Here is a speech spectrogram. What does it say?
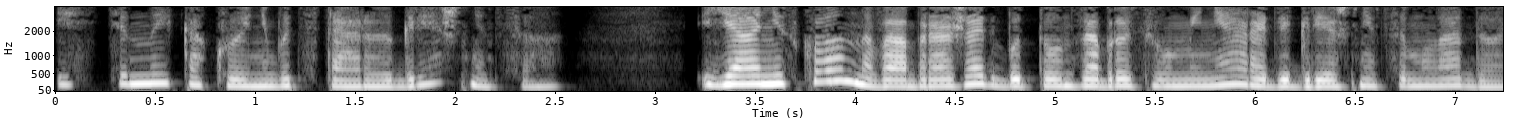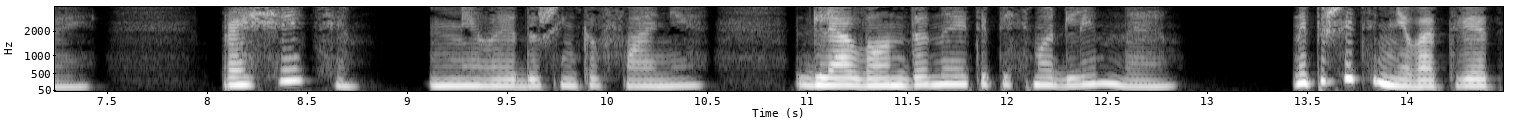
истинный какую-нибудь старую грешницу. Я не склонна воображать, будто он забросил меня ради грешницы молодой. Прощайте, милая душенька Фанни. Для Лондона это письмо длинное. Напишите мне в ответ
